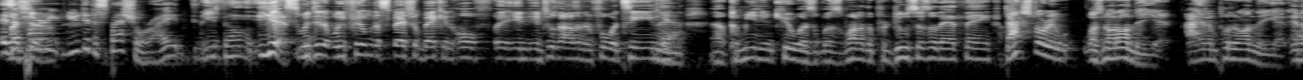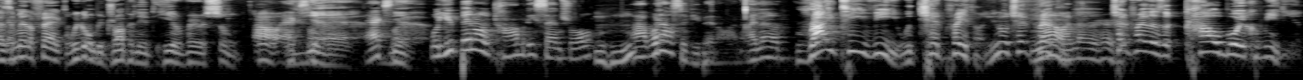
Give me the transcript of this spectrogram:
is it part sure. of you did a special, right? Did you film? Yes, we did it. We filmed a special back in off in, in 2014, Yeah. and uh, comedian Q was was one of the producers of that thing. That story was not on there yet. I haven't put it on there yet, and as a matter of fact, we're gonna be dropping it here very soon. Oh, excellent! Yeah, excellent. yeah. Well, you've been on Comedy Central. Uh, what else have you been on? I know. Ride TV with Chad Prather. You know Chad Prather? No, I've never heard. Chad Prather is a cowboy comedian.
